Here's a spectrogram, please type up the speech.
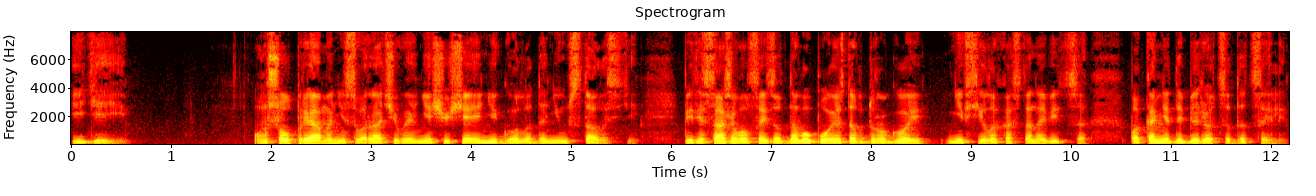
идеи. Он шел прямо, не сворачивая, не ощущая ни голода, ни усталости. Пересаживался из одного поезда в другой, не в силах остановиться, пока не доберется до цели.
